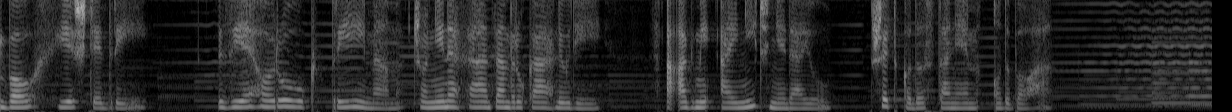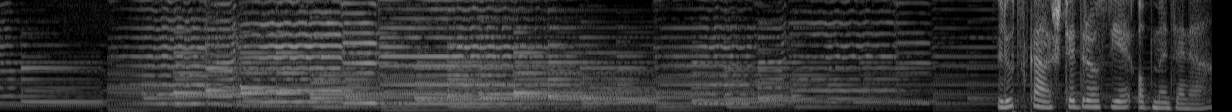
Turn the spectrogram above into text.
Boh je štedrý. Z jeho rúk prijímam, čo nenachádzam v rukách ľudí. A ak mi aj nič nedajú, všetko dostanem od Boha. Ľudská štedrosť je obmedzená.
